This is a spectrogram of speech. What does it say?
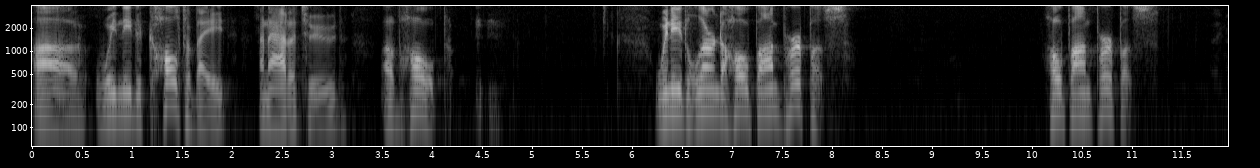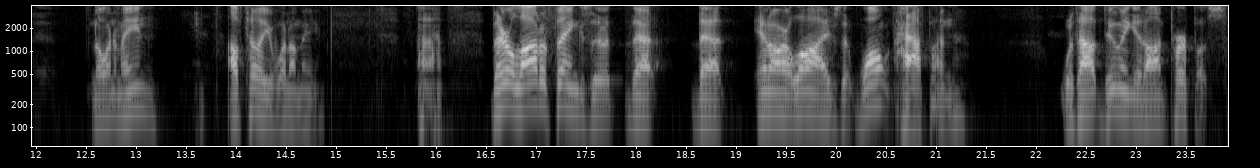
Uh, we need to cultivate an attitude of hope. We need to learn to hope on purpose. Hope on purpose. Amen. Know what I mean? I'll tell you what I mean. there are a lot of things that, that, that in our lives that won't happen without doing it on purpose.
